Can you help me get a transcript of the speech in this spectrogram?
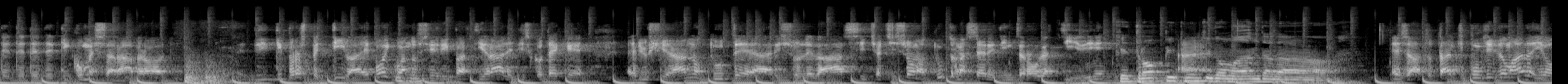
de, de, de, di come sarà, però di, di, prospettiva. E poi quando si ripartirà le discoteche riusciranno tutte a risollevarsi, cioè ci sono tutta una serie di interrogativi. Che troppi punti eh, domanda da... Esatto, tanti punti di domanda, io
